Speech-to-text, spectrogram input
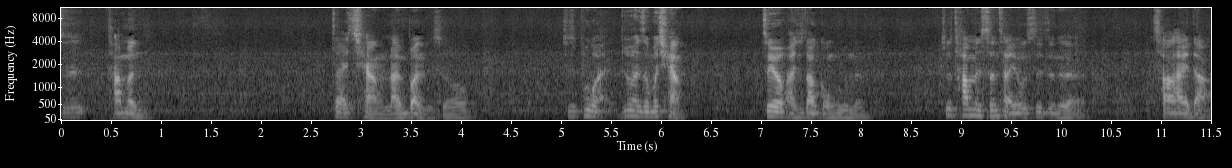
就是他们在抢篮板的时候，就是不管不管怎么抢，最后还是到公路呢。就是他们身材优势真的。差太大了。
